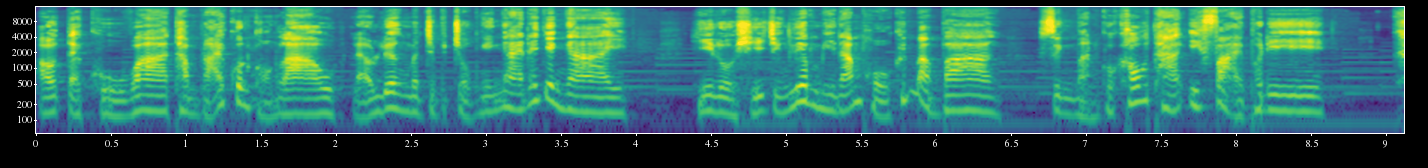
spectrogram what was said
เอาแต่ขู่ว่าทำร้ายคนของเรา แล้วเรื่องมันจะไปจบง่ายๆได้ยังไงฮิโรชิจึงเริ่มมีน้ำโหขึ้นมาบ้าง ซึ่งมันก็เข้าทางอีกฝ่ายพอดีค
